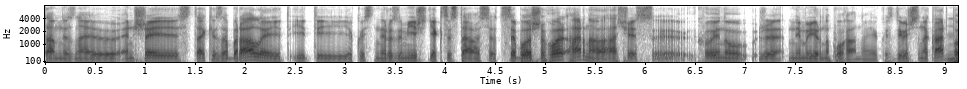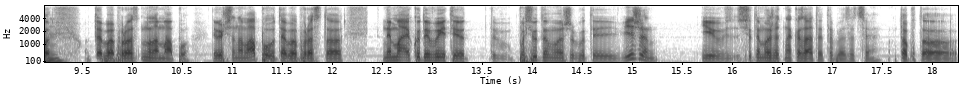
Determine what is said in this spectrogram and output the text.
там, не знаю, еншей стаки забрали, і, і ти якось не розумієш, як це сталося. Все було ще гарно, а через е, хвилину вже неймовірно погано. Якось дивишся на карту, Мгм. у тебе просто, ну, на мапу. Дивишся на мапу, у тебе просто немає куди вийти. Посюди може бути віжен, і всюди можуть наказати тебе за це. Тобто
